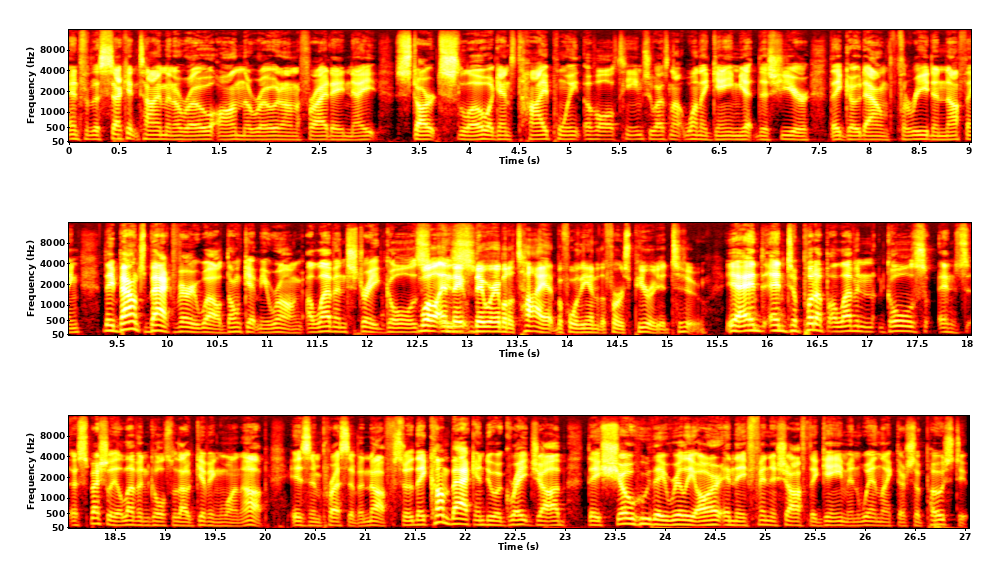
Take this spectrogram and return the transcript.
and for the second time in a row on the road on a Friday night start slow against High Point of all teams who has not won a game yet this year. They go down 3 to nothing. They bounce back very well, don't get me wrong. 11 straight goals. Well, and is, they they were able to tie it before the end of the first period too. Yeah, and and to put up 11 goals and especially 11 goals without giving one up is impressive enough. So they come back and do a great job. They show who they really are and they finish off the game and win like they're supposed to.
